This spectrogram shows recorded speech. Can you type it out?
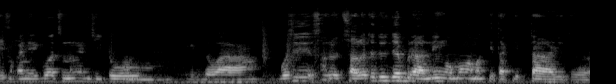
Iya makanya gue senengnya di situ. Gitu doang. Gue sih salut salutnya tuh dia berani ngomong sama kita kita gitu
